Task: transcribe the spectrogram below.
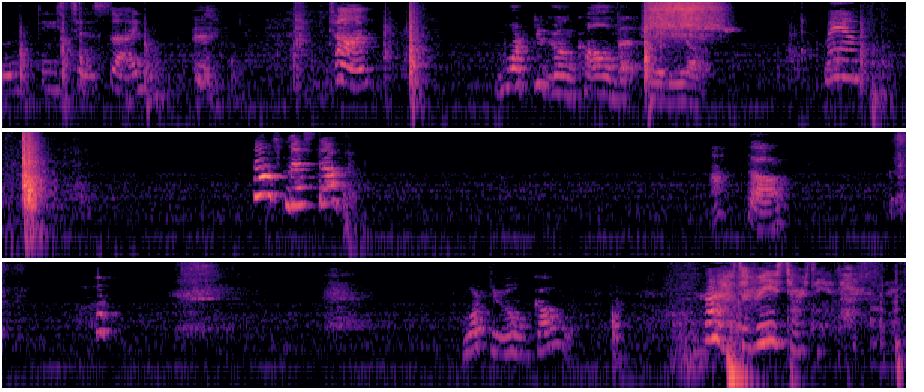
Move these to the side. What you gonna call that video? Man. That's messed up. I thought. What you gonna call it? Ah, I have to restart the entire thing.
